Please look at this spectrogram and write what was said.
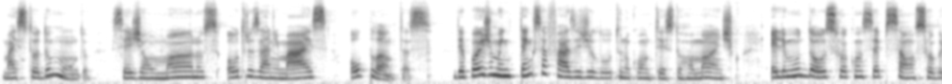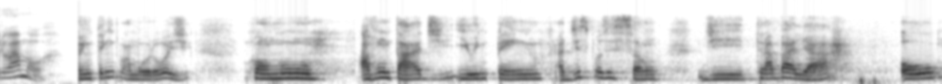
mas todo mundo, sejam humanos, outros animais ou plantas. Depois de uma intensa fase de luto no contexto romântico, ele mudou sua concepção sobre o amor. Eu entendo o amor hoje como a vontade e o empenho, a disposição de trabalhar ou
